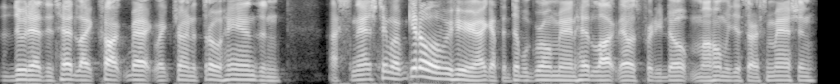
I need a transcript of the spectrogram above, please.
the dude has his head like cocked back, like trying to throw hands and I snatched him up. Get over here. I got the double grown man headlock. That was pretty dope. My homie just started smashing.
